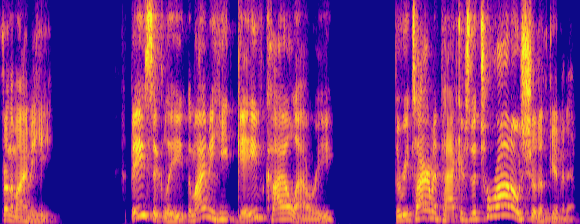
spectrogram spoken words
from the Miami Heat. Basically, the Miami Heat gave Kyle Lowry the retirement package that Toronto should have given him.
